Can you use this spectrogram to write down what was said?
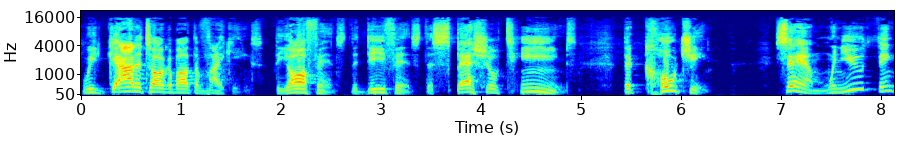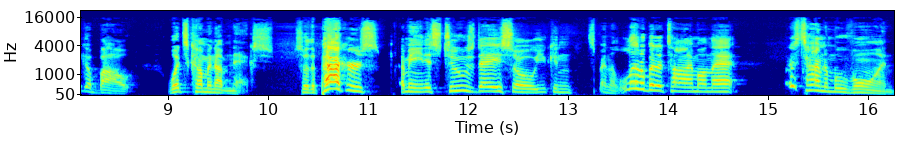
we got to talk about the Vikings, the offense, the defense, the special teams, the coaching. Sam, when you think about what's coming up next, so the Packers I mean, it's Tuesday, so you can spend a little bit of time on that. But it's time to move on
